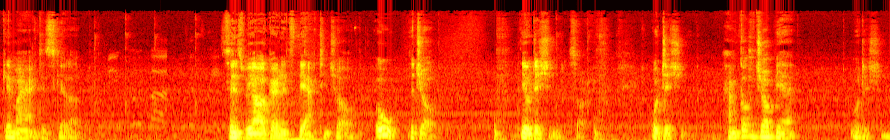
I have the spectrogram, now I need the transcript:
Get my acting skill up. Since we are going into the acting job. Oh, the job. The audition, sorry. Audition. Haven't got the job yet. Audition.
